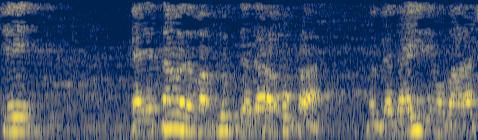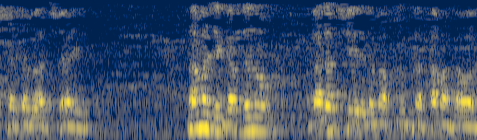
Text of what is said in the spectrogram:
چې کله تم د مخلوق د در خوکړه نو ګدای دی مبارک شته بادشاہ تم چې ګمدنو غلط شعر د مخلوق نه تم کول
